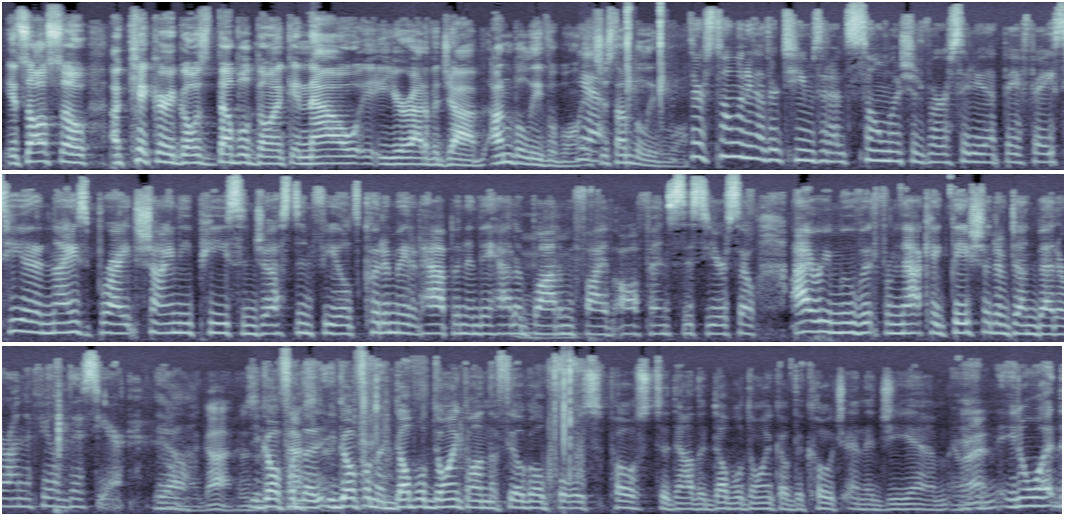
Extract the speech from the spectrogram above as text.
It's also a kicker goes double doink, and now you're out of a job. Unbelievable. Yeah. It's just unbelievable. There's so many other teams that had so much adversity that they faced. He had a nice, bright, shiny piece in Justin Fields, could have made it happen, and they had a mm-hmm. bottom five offense this year. So I remove it from that kick. They should have done better on the field this year. Yeah. Oh my God. You go from the you go from the double doink on the field goal post, post to now the double doink of the coach and the GM. And you know what?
